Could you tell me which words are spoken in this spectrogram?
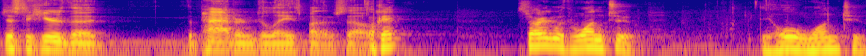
just to hear the the pattern delays by themselves. Okay. Starting with one two, the old one two.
